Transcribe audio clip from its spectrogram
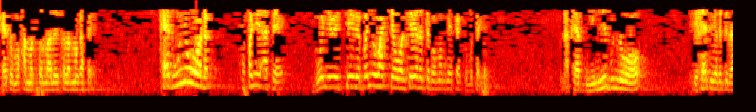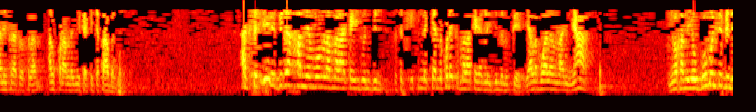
xeetu Muhammad sallallahu alayhi wa sallam nga fe xeet wu ñu woo nag fa fa ñuy attee boo ñëwee téere ba ñu wàcce woon ca yonente ba moom ngay fekk mu tege ndax xeet ñun ñi buñ la woo ci xeetu yonente bi alayhi salaatu wasalaam alquran la ñuy fekk ca taabal ak sa téere bi nga xam ne moom la malaaka yi doon bind parce que fi ne kenn ku nekk malaaka yaa ngi lay bindalu téere yàlla boole la ñaar ñoo xam ne yow boo mënta bind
